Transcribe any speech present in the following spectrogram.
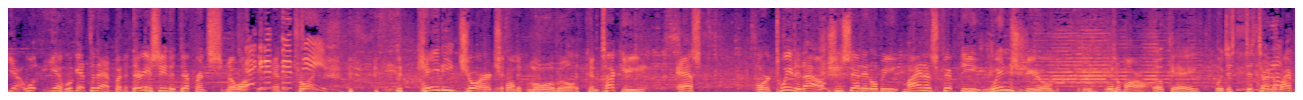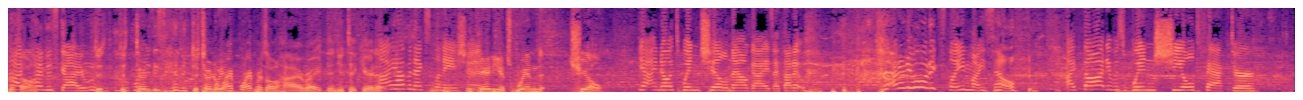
Yeah, well, yeah, we'll get to that. But there you see the difference, Milwaukee Negative and 50. Detroit. Katie George from Louisville, Kentucky, asked or tweeted out. She said it'll be minus 50 windshield tomorrow. Okay. Well, just just turn the wipers on. Behind this guy. Just just turn is he standing? just turn the wipe, wipers on high, right? Then you take care of that. I have an explanation. Katie, it's wind chill. Yeah, I know it's wind chill now, guys. I thought it. I don't even want to explain myself. I thought it was wind shield factor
